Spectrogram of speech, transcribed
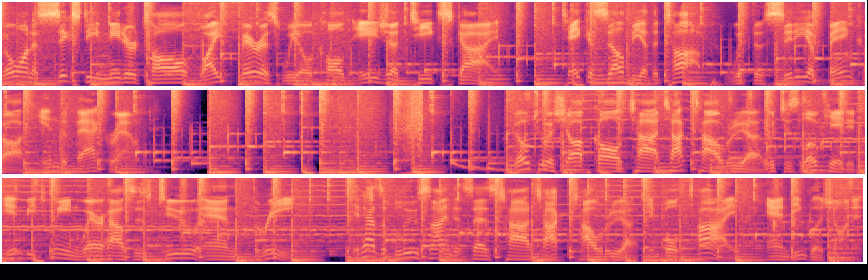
Go on a 60 meter tall white Ferris wheel called Asia Teak Sky. Take a selfie at the top with the city of Bangkok in the background. Go to a shop called Ta Chak Tao Rua, which is located in between warehouses 2 and 3. It has a blue sign that says Ta Chak Tao Rua in both Thai and English on it.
